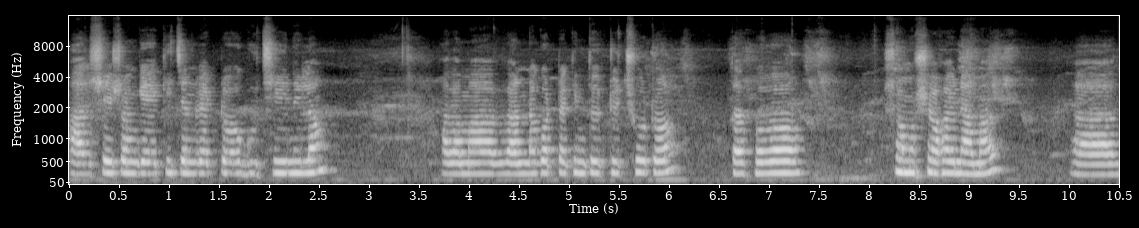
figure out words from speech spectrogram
আর সেই সঙ্গে কিচেন ব্যাগটাও গুছিয়ে নিলাম। আর আমার রান্নাঘরটা কিন্তু একটু ছোট, তারপরও সমস্যা হয় না আমার। আর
